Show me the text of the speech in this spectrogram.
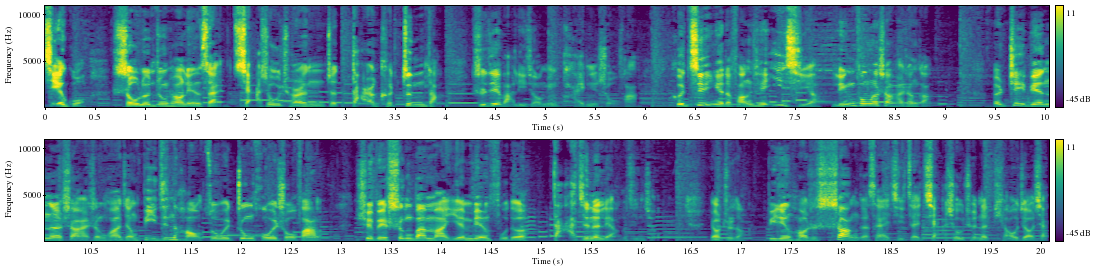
结果首轮中超联赛，贾秀全这胆儿可真大，直接把李晓明排进首发，和建业的防线一起啊，零封了上海上港。而这边呢，上海申花将毕金浩作为中后卫首发了，却被升班马延边富德打进了两个进球。要知道，毕金浩是上个赛季在贾秀全的调教下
